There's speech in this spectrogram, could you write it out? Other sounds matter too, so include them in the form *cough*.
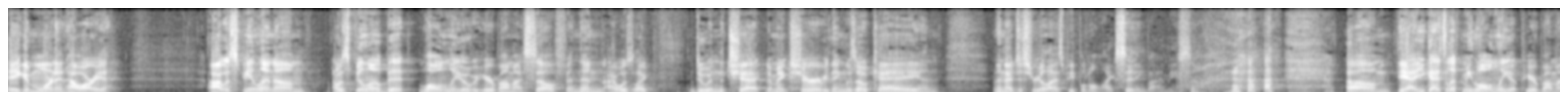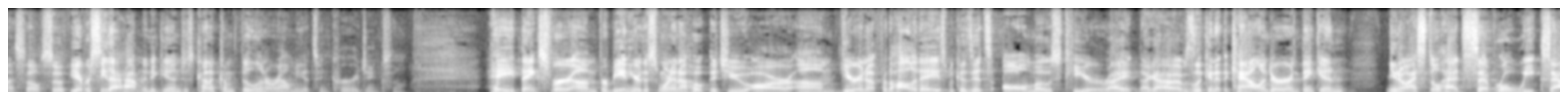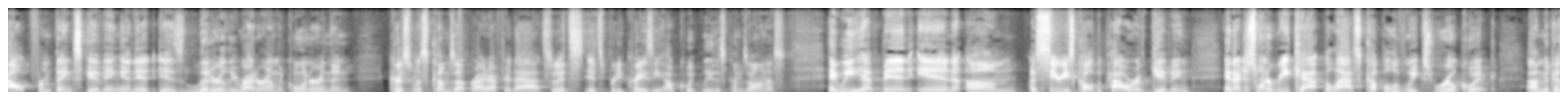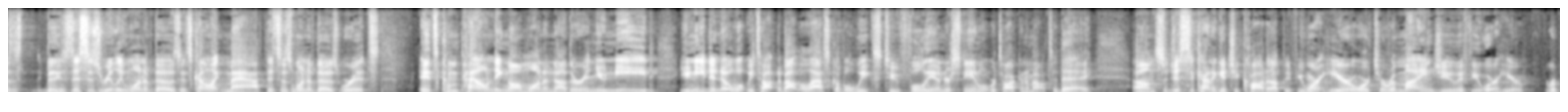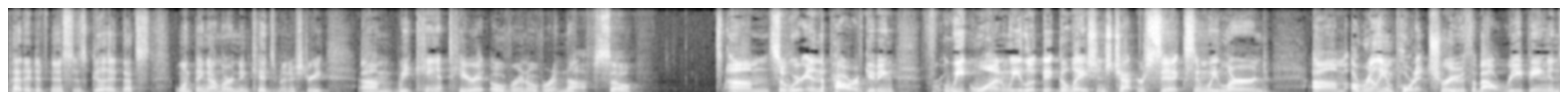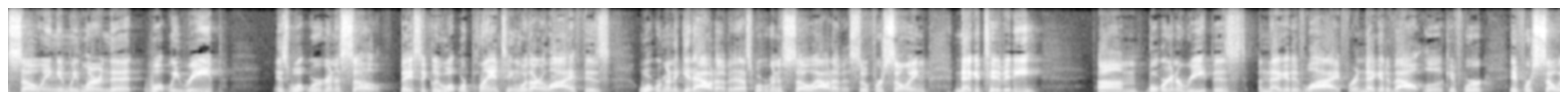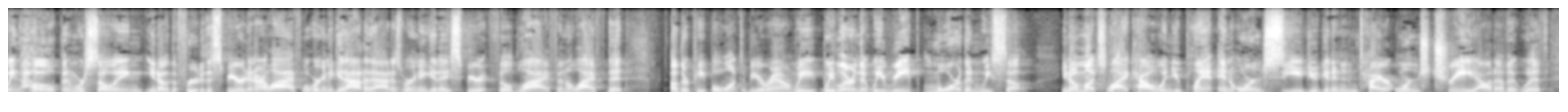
Hey, good morning. How are you? I was feeling um I was feeling a bit lonely over here by myself, and then I was like doing the check to make sure everything was okay, and, then I just realized people don't like sitting by me. So, *laughs* um, yeah, you guys left me lonely up here by myself. So if you ever see that happening again, just kind of come filling around me. It's encouraging. So. Hey, thanks for, um, for being here this morning. I hope that you are um, gearing up for the holidays because it's almost here, right? Like I was looking at the calendar and thinking, you know, I still had several weeks out from Thanksgiving, and it is literally right around the corner, and then Christmas comes up right after that. So it's it's pretty crazy how quickly this comes on us. Hey, we have been in um, a series called "The Power of Giving," and I just want to recap the last couple of weeks real quick um, because because this is really one of those. It's kind of like math. This is one of those where it's it's compounding on one another, and you need you need to know what we talked about the last couple of weeks to fully understand what we're talking about today. Um, so, just to kind of get you caught up if you weren't here, or to remind you if you were here, repetitiveness is good. That's one thing I learned in kids' ministry. Um, we can't hear it over and over enough. So, um, so we're in the power of giving. Week one, we looked at Galatians chapter six, and we learned um, a really important truth about reaping and sowing. And we learned that what we reap is what we're going to sow. Basically, what we're planting with our life is what we're going to get out of it. That's what we're going to sow out of it. So if we're sowing negativity, um, what we're going to reap is a negative life or a negative outlook. If we're if we're sowing hope and we're sowing you know the fruit of the spirit in our life, what we're going to get out of that is we're going to get a spirit filled life and a life that other people want to be around. We we learn that we reap more than we sow. You know, much like how when you plant an orange seed, you get an entire orange tree out of it with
